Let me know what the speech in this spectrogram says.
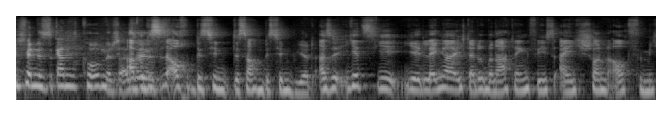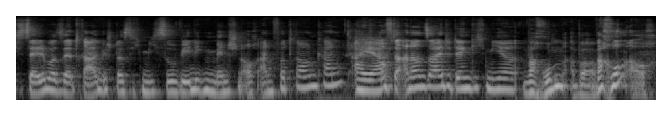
ich finde es ganz komisch. Also, Aber das ist auch ein bisschen, das ist auch ein bisschen weird. Also jetzt, je, je länger ich darüber nachdenke, finde ich es eigentlich schon auch für mich selber sehr tragisch, dass ich mich so wenigen Menschen auch anvertrauen kann. Ah ja? Auf der anderen Seite denke ich mir, warum aber? warum auch?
